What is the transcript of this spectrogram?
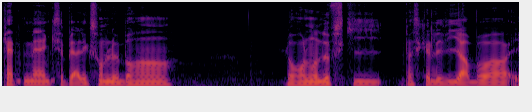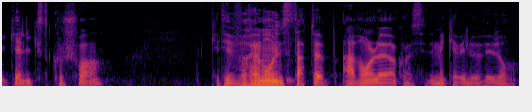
quatre mecs qui s'appelaient Alexandre Lebrun, Laurent Landowski, Pascal Lévy-Arbois et Calixte Cauchois qui était vraiment une start-up avant l'heure. C'est des mecs qui avaient levé genre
